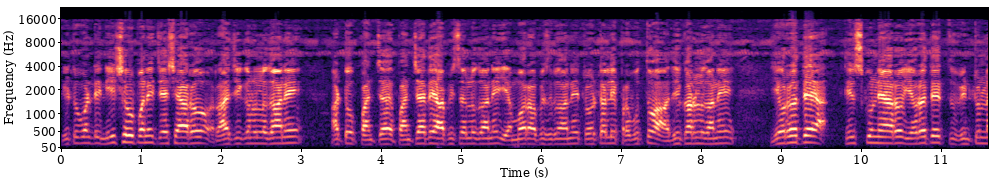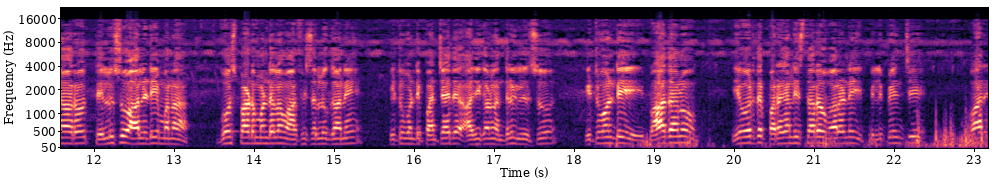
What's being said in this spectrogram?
ఇటువంటి నీచవు పని చేశారో రాజకీయులు గాని అటు పంచా పంచాయతీ ఆఫీసర్లు గాని ఎంఆర్ ఆఫీసర్లు గాని టోటల్లీ ప్రభుత్వ అధికారులు గాని ఎవరైతే తీసుకున్నారో ఎవరైతే వింటున్నారో తెలుసు ఆల్రెడీ మన గోస్పాడు మండలం ఆఫీసర్లు గాని ఇటువంటి పంచాయతీ అధికారులు అందరికీ తెలుసు. ఇటువంటి బాధను ఎవరైతే పరిగణిస్తారో వాళ్ళని పిలిపించి వారి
